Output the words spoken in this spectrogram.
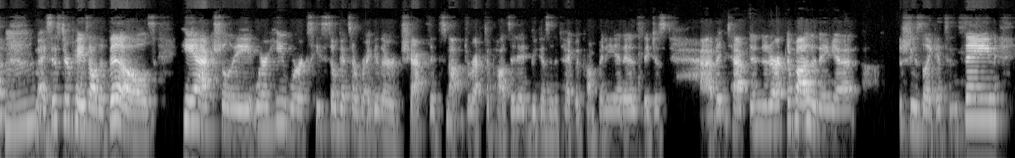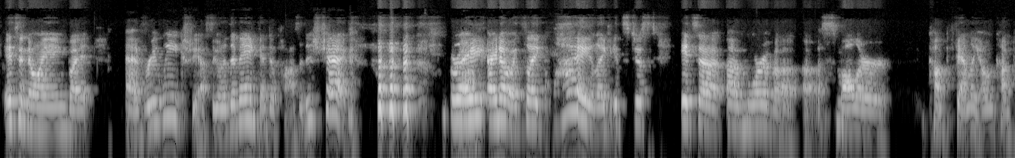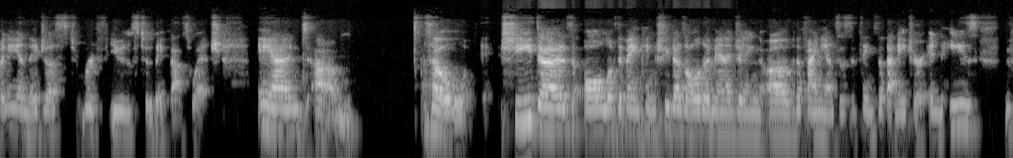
Mm-hmm. my sister pays all the bills he actually where he works he still gets a regular check that's not direct deposited because of the type of company it is. They just haven't tapped into direct depositing yet. She's like it's insane. It's annoying but every week she has to go to the bank and deposit his check. Right? Wow. i know. It's like why? Like it's just it's a, a more of a, a smaller comp- family owned company and they just refuse to make that switch. And um, so she does all of the banking. She does all the managing of the finances and things of that nature. And he's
